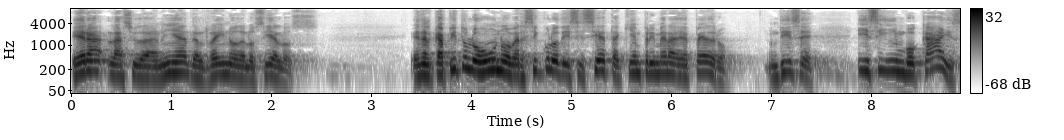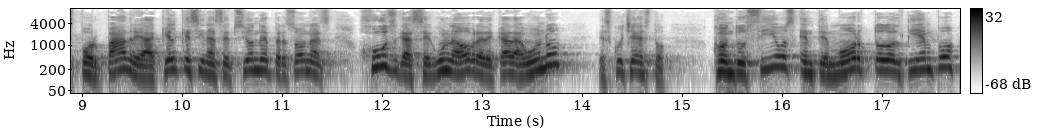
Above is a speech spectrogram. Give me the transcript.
era la ciudadanía del reino de los cielos. En el capítulo 1, versículo 17, aquí en Primera de Pedro, dice, y si invocáis por Padre a aquel que sin acepción de personas juzga según la obra de cada uno, escuche esto, conducíos en temor todo el tiempo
